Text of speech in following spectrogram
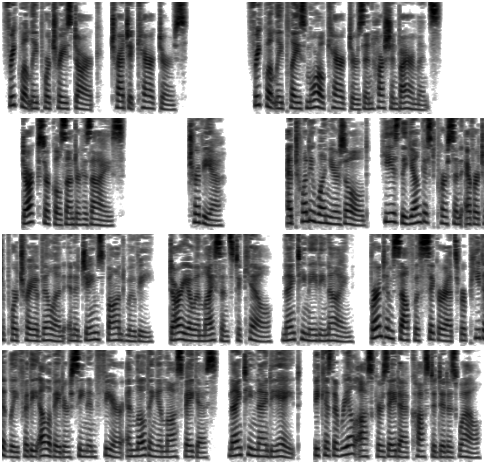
Frequently portrays dark, tragic characters. Frequently plays moral characters in harsh environments. Dark circles under his eyes. Trivia. At 21 years old, he is the youngest person ever to portray a villain in a James Bond movie, Dario in License to Kill, 1989, burned himself with cigarettes repeatedly for the elevator scene in Fear and Loathing in Las Vegas, 1998, because the real Oscar Zeta Acosta did as well.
